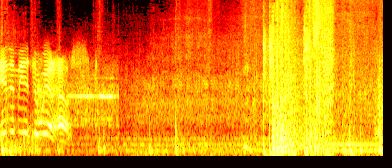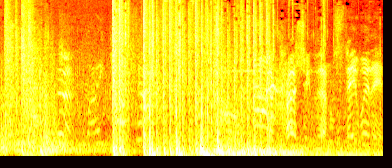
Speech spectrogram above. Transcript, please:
Enemy at the warehouse. They're crushing them. Stay with it.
